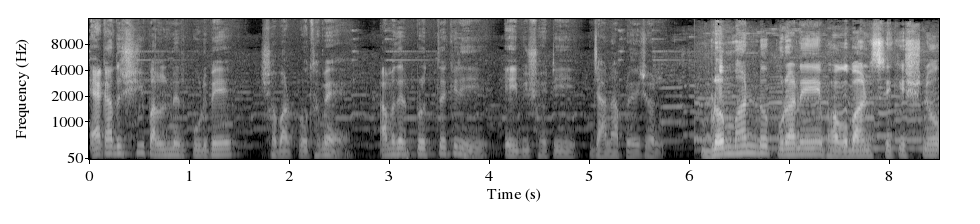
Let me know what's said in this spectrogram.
একাদশী পালনের পূর্বে সবার প্রথমে আমাদের প্রত্যেকেরই এই বিষয়টি জানা প্রয়োজন। ব্রহ্মাণ্ড পুরাণে ভগবান শ্রীকৃষ্ণ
